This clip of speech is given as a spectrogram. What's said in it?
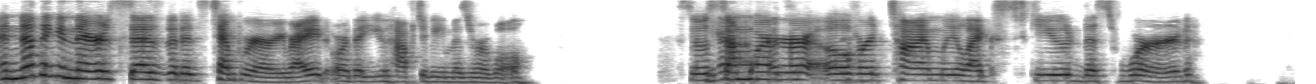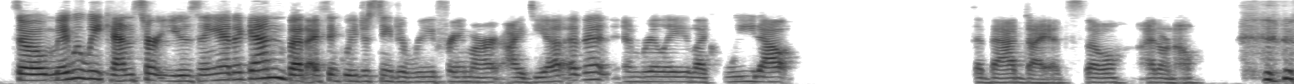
And nothing in there says that it's temporary, right? Or that you have to be miserable. So, yeah, somewhere over time, we like skewed this word so maybe we can start using it again, but I think we just need to reframe our idea of it and really like weed out the bad diets. So I don't know.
